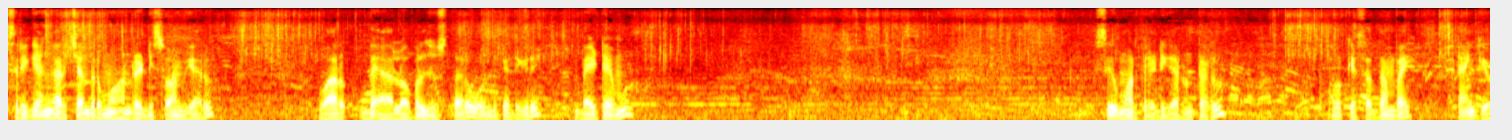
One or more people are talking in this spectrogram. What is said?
శ్రీ గంగారు చంద్రమోహన్ రెడ్డి స్వామి గారు వారు లోపల చూస్తారు ఓల్డ్ కేటగిరీ. బయట ఏమో శివమారుతి రెడ్డి గారు ఉంటారు. ఓకే సద్దాం బాయ్. Thank you.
